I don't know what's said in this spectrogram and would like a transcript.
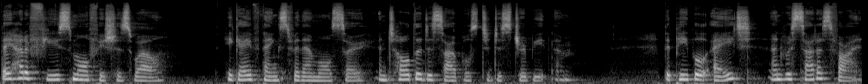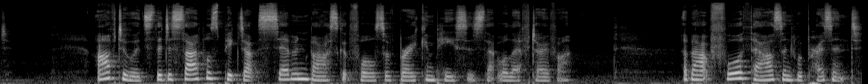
They had a few small fish as well. He gave thanks for them also, and told the disciples to distribute them. The people ate and were satisfied. Afterwards, the disciples picked up seven basketfuls of broken pieces that were left over. About 4,000 were present.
